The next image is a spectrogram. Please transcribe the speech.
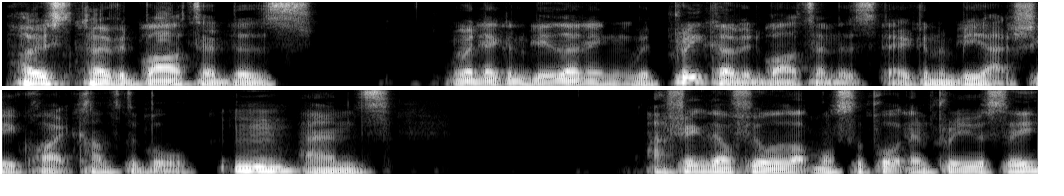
post COVID bartenders, when they're going to be learning with pre COVID bartenders, they're going to be actually quite comfortable Mm. and I think they'll feel a lot more support than previously.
